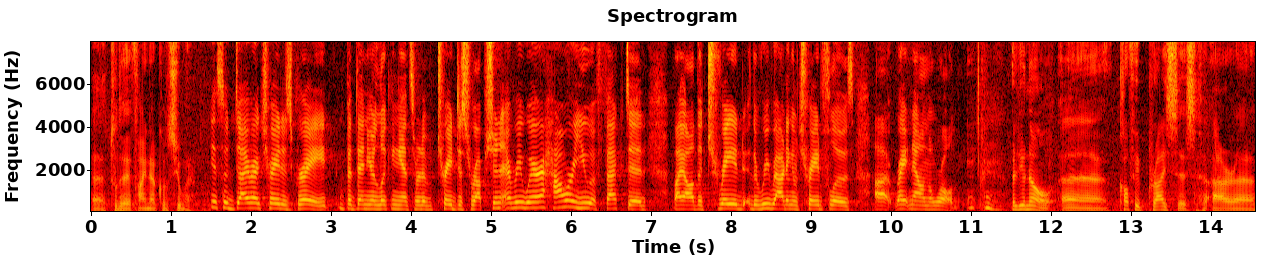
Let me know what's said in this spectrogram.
uh, to the final consumer. Yeah, so direct trade is great, but then you're looking at sort of trade disruption everywhere. How are you affected by all the trade, the rerouting of trade flows uh, right now in the world? well, you know, uh, coffee prices are uh,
